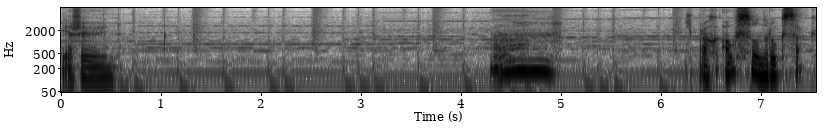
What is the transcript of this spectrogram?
Sehr schön. Ähm, ich brauche auch so einen Rucksack.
